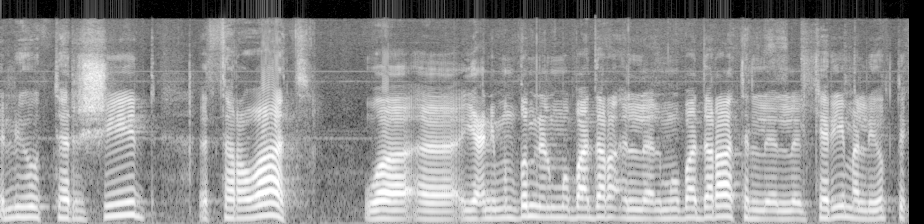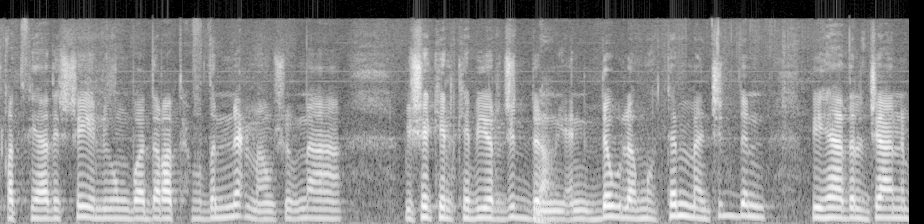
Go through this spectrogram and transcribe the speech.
اللي هو ترشيد الثروات. ويعني من ضمن المبادرة المبادرات الكريمة اللي أطلقت في هذا الشيء اللي هو مبادرات حفظ النعمة وشفناها بشكل كبير جدا نعم. يعني الدولة مهتمة جدا في هذا الجانب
